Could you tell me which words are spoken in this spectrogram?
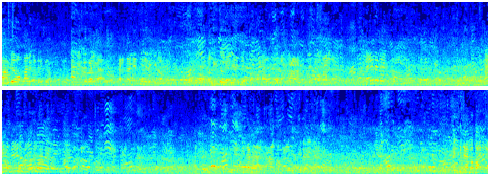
அப்படியே உட்காருங்க திருப்பி பாருங்க கரெக்டா நெத்தியில வைக்கணும் நெத்தியில வைக்கணும். ஆ, ஆ, பாருங்க. மேல வைக்கணும். மேல, மேல, மேல, மேல. வெப்பா, வெப்பா, வெப்பா. இதானே? ஆ, அந்த மேல உச்சியில வைங்க. வச்சுட்டாங்க பாருங்க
